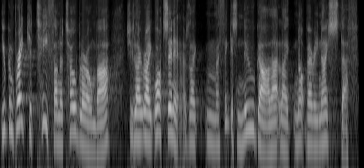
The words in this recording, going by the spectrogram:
you can break your teeth on a Toblerone bar, she's like, right, what's in it? I was like, mm, I think it's nougat, that like not very nice stuff.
